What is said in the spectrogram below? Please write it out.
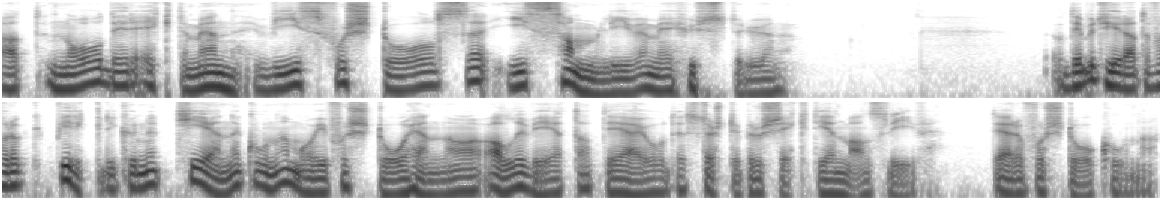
at nå dere ektemenn, vis forståelse i samlivet med hustruen Det betyr at for å virkelig kunne tjene kona, må vi forstå henne, og alle vet at det er jo det største prosjektet i en manns liv, det er å forstå kona.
